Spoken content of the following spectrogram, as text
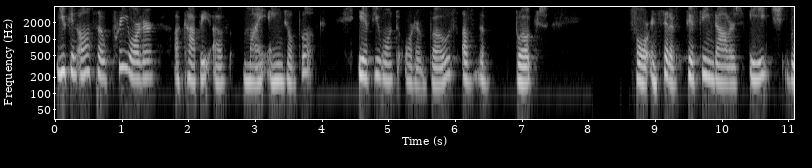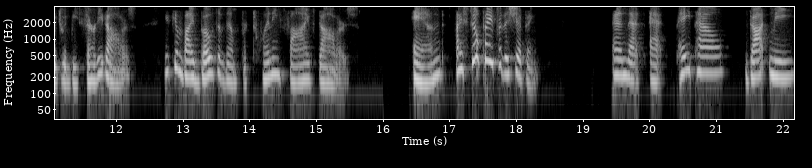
You can also pre-order a copy of my angel book. If you want to order both of the books for instead of $15 each, which would be $30, you can buy both of them for $25. And I still pay for the shipping. And that's at paypal.me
